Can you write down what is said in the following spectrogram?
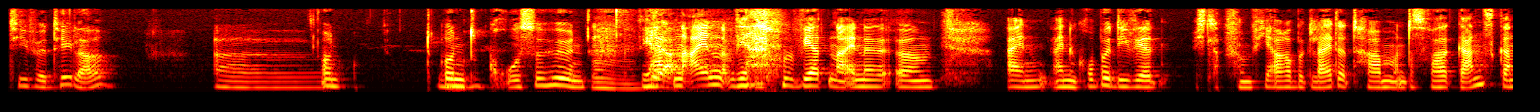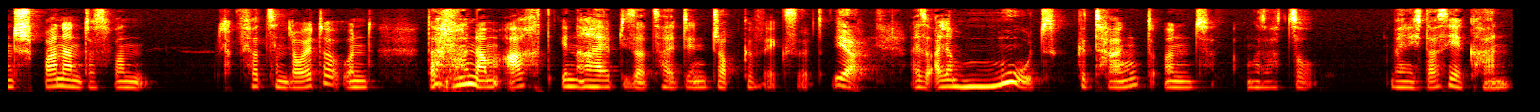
tiefe Täler. Äh, und und große Höhen. Wir Ja. hatten ein, wir, wir hatten eine ähm, ein, eine Gruppe, die wir, ich glaube, fünf Jahre begleitet haben und das war ganz, ganz spannend. Das waren, glaube, 14 Leute und davon haben acht innerhalb dieser Zeit den Job gewechselt. ja, Also alle Mut getankt und haben gesagt, so, wenn ich das hier kann,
